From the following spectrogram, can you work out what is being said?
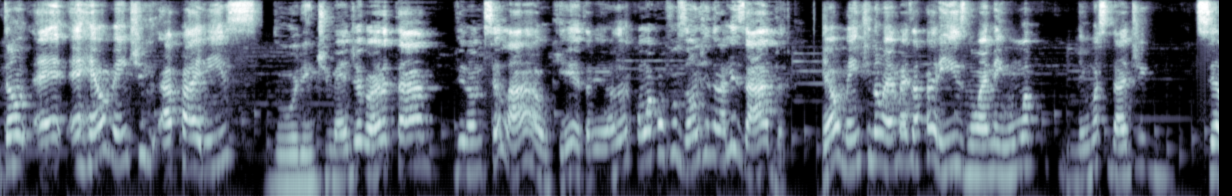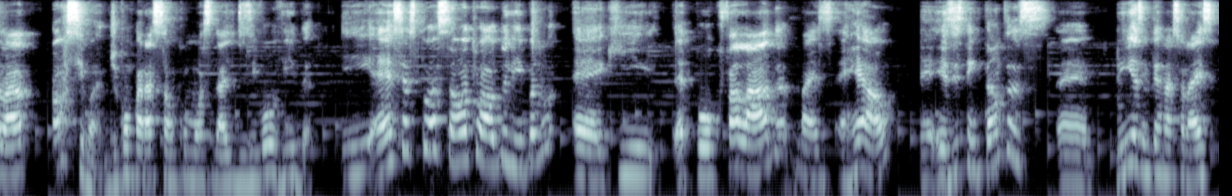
Então, é, é, realmente a Paris do Oriente Médio agora tá virando, sei lá, o quê? Tá virando com uma confusão generalizada. Realmente não é mais a Paris, não é nenhuma, nenhuma cidade, sei lá, próxima de comparação com uma cidade desenvolvida. E essa é a situação atual do Líbano, é, que é pouco falada, mas é real. É, existem tantas é, internacionais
